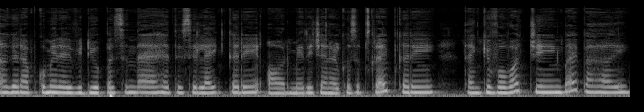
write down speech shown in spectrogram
अगर आपको मेरा ये वीडियो पसंद आया है तो इसे लाइक करें और मेरे चैनल को सब्सक्राइब करें। Thank you for watching bye bye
